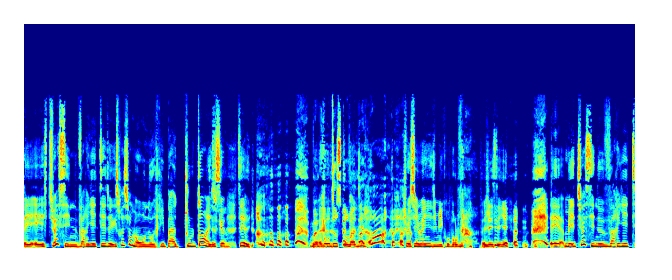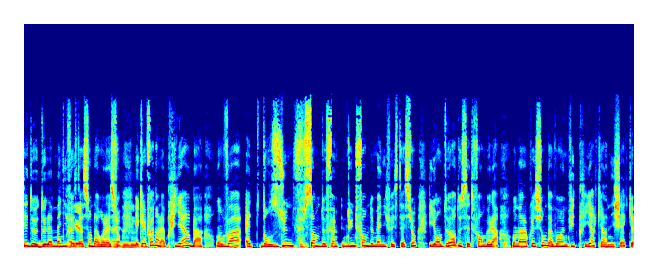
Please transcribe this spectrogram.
Et, et, tu vois, c'est une variété de l'expression, mais on ne rit pas tout le temps. Est-ce que, tu Même pour dire ce qu'on va dire. je me suis éloignée du micro pour le faire. j'ai essayé. et mais tu vois, c'est une variété de, de la manifestation de la relation. Et quelquefois dans la prière, bah, on va être dans une forme de d'une forme de manifestation. Et en dehors de cette forme-là, on a l'impression d'avoir une vie de prière qui est un échec.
